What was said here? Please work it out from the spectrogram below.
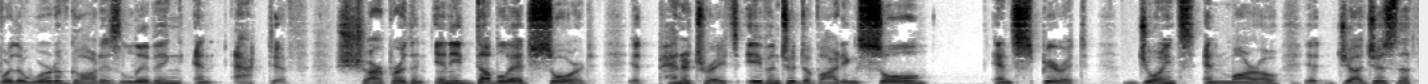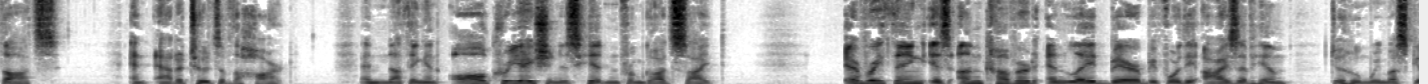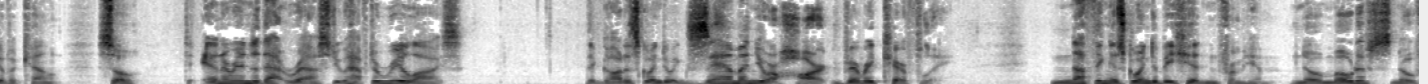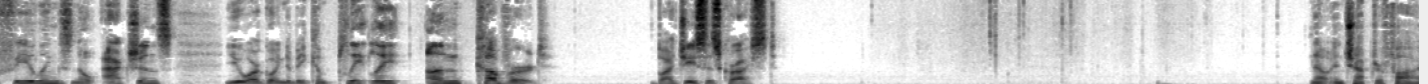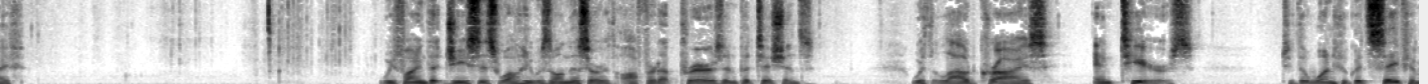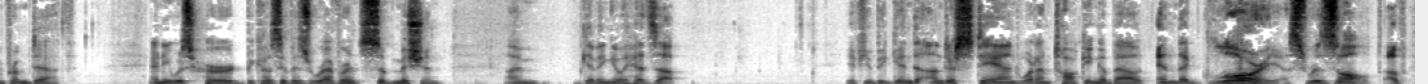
For the Word of God is living and active, sharper than any double edged sword. It penetrates even to dividing soul and spirit, joints and marrow. It judges the thoughts and attitudes of the heart. And nothing in all creation is hidden from God's sight. Everything is uncovered and laid bare before the eyes of Him to whom we must give account. So, to enter into that rest, you have to realize that God is going to examine your heart very carefully. Nothing is going to be hidden from Him. No motives, no feelings, no actions. You are going to be completely uncovered by Jesus Christ. Now, in chapter 5, we find that Jesus, while he was on this earth, offered up prayers and petitions with loud cries and tears to the one who could save him from death. And he was heard because of his reverent submission. I'm giving you a heads up. If you begin to understand what I'm talking about and the glorious result of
